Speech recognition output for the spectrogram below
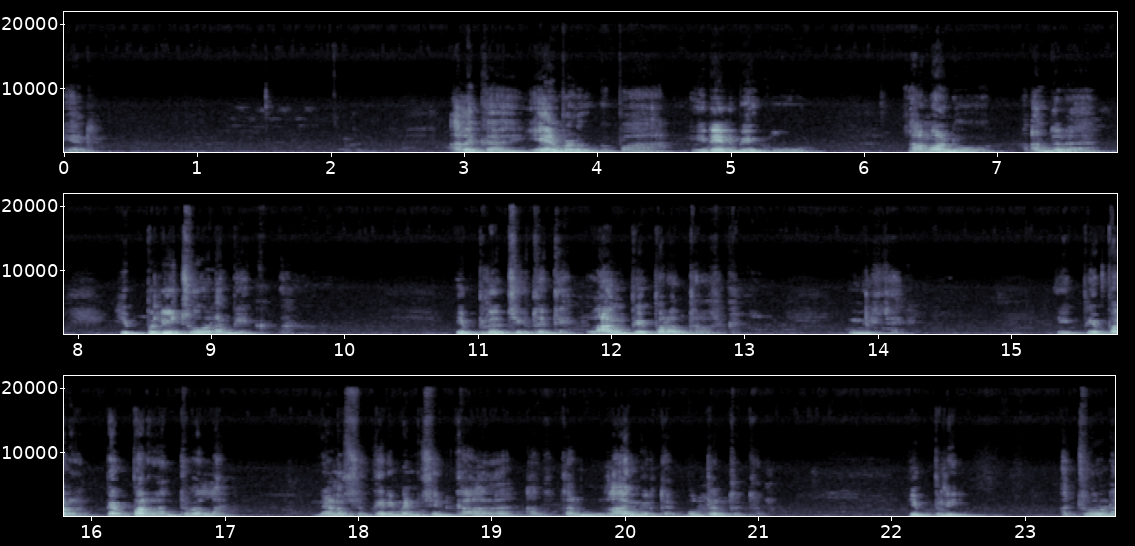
ಏನು ಅದಕ್ಕೆ ಏನು ಮಾಡಬೇಕಪ್ಪ? ಏನೇನು ಬೇಕು? ಸಾಮಾನು ಅಂದ್ರೆ ಹಿಪ್ಪಲಿ ಚೂರ್ಣ ಬೇಕು. ಹಿಪ್ಪಲಿ ಅಂತ ಸಿಗ್ತೈತೆ. ಲಾಂಗ್ ಪೇಪರ್ ಅಂತ ಅದಕ್ಕೆ. ಇಂಗ್ಲೀಷ್ನಾಗ. ಈ ಪೇಪರ್, ಪೆಪ್ಪರ್ ಅಂತೀವಲ್ಲ? ಮೆಣಸು ಕರಿಮೆಣಸಿನಕಾಳು ಅದು ಥರ ಲಾಂಗ್ ಇರ್ತದೆ ಉದ್ದ ಇರ್ತೈತೆ ಅದು ಹಿಪ್ಪಲಿ ಆ ಚೂರ್ಣ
